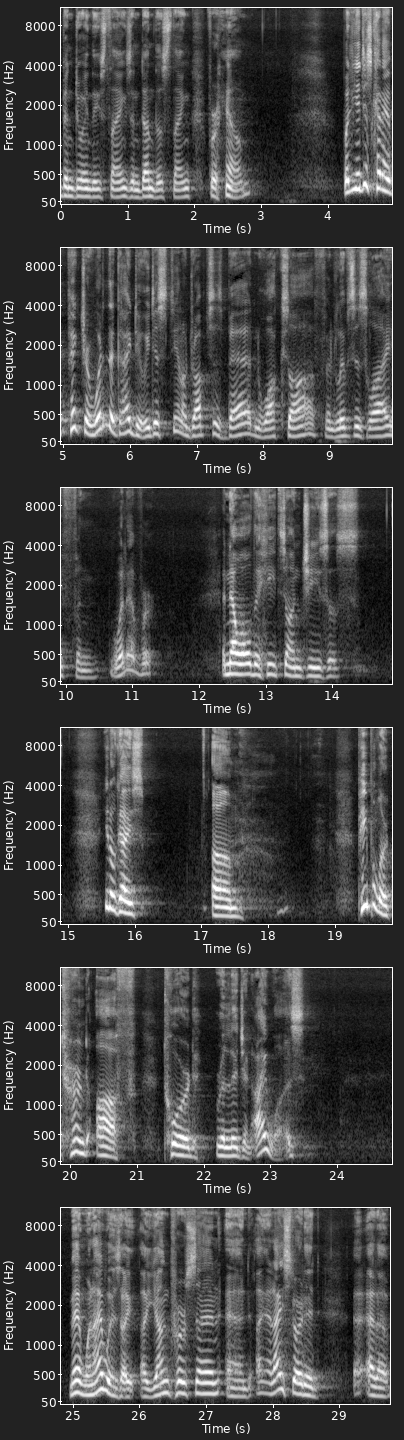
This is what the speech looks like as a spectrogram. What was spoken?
been doing these things and done this thing for him. But you just kind of picture what did the guy do? He just, you know, drops his bed and walks off and lives his life and whatever. And now all the heat's on Jesus. You know, guys, um, people are turned off toward religion. I was. Man, when I was a, a young person and, and I started at a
